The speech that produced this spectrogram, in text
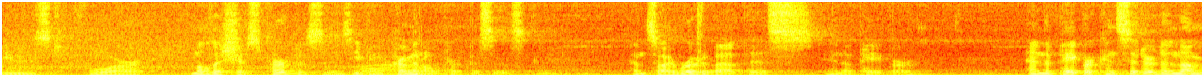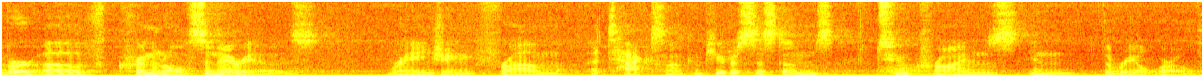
used for malicious purposes, even criminal purposes. Mm-hmm. And so I wrote about this in a paper. And the paper considered a number of criminal scenarios, ranging from attacks on computer systems to crimes in the real world.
